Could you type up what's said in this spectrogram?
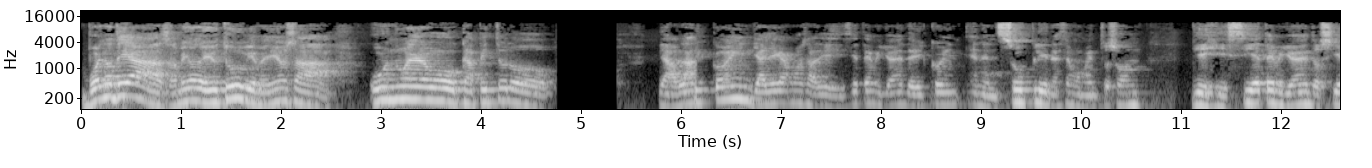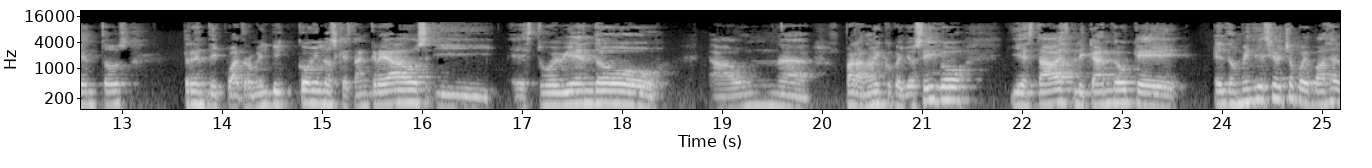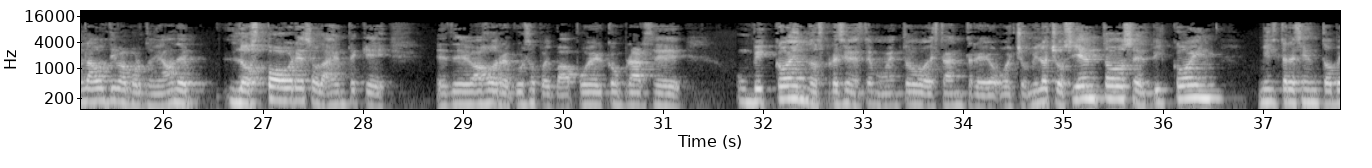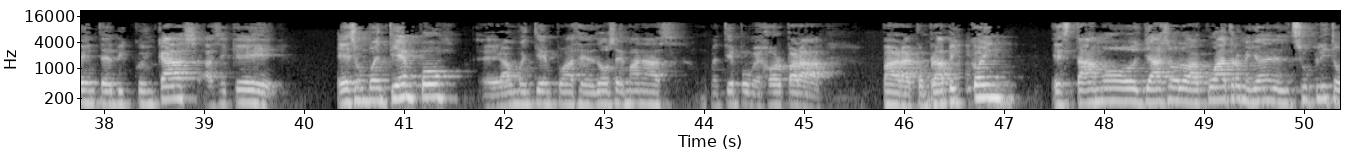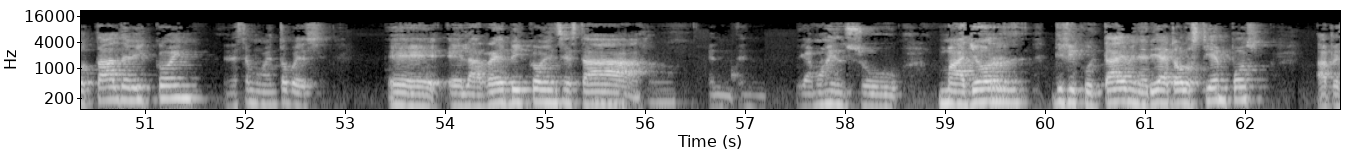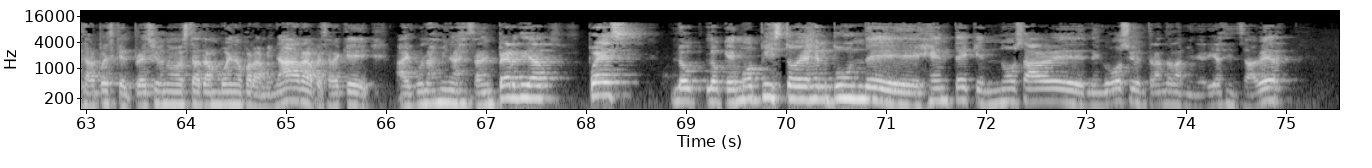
Buenos días, amigos de YouTube. Bienvenidos a un nuevo capítulo de Hablando Bitcoin. Ya llegamos a 17 millones de Bitcoin en el Supli. En este momento son 17 millones 234 mil Bitcoin los que están creados. Y estuve viendo a un uh, paranoico que yo sigo y estaba explicando que el 2018 pues va a ser la última oportunidad donde los pobres o la gente que es de bajo recursos, pues va a poder comprarse un Bitcoin. Los precios en este momento están entre 8.800 el Bitcoin, 1.320 el Bitcoin Cash, así que es un buen tiempo. Era un buen tiempo hace dos semanas, un buen tiempo mejor para, para comprar Bitcoin. Estamos ya solo a 4 millones del supli total de Bitcoin. En este momento, pues, eh, la red Bitcoin se está en, digamos, en su mayor dificultad de minería de todos los tiempos, a pesar pues que el precio no está tan bueno para minar, a pesar que algunas minas están en pérdida, pues lo, lo, que hemos visto es el boom de gente que no sabe negocio entrando a la minería sin saber.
